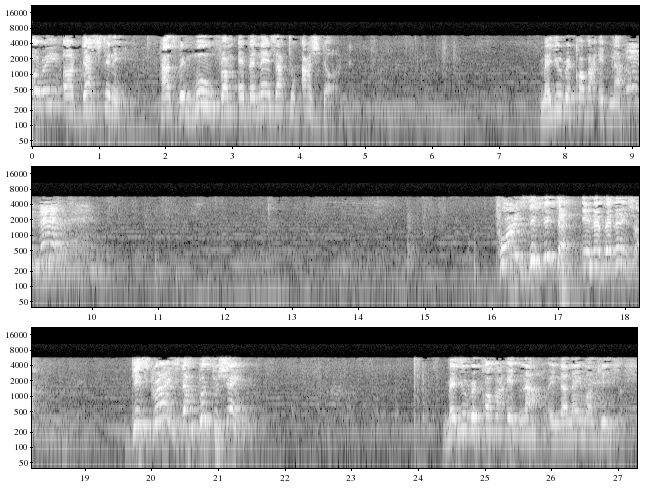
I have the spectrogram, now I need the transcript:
Glory or destiny has been moved from Ebenezer to Ashdod, may you recover it now. Amen. Twice defeated in Ebenezer, disgraced and put to shame. May you recover it now in the name of Jesus.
